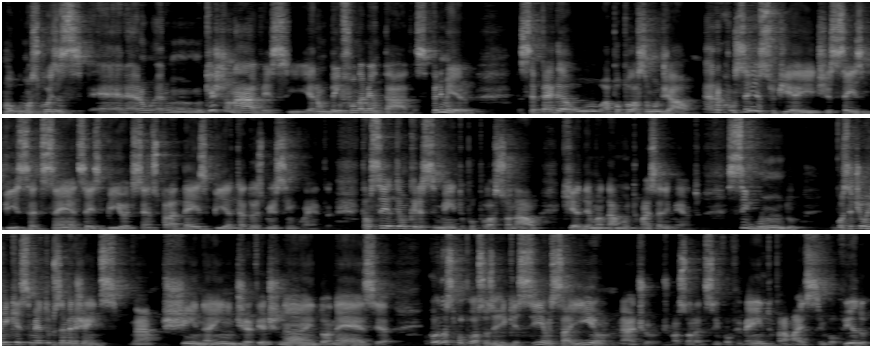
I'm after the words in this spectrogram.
algumas coisas eram, eram questionáveis e eram bem fundamentadas. Primeiro, você pega o, a população mundial. Era consenso que ia ir de 6 bi 700, 6 bi 800 para 10 bi até 2050. Então você ia ter um crescimento populacional que ia demandar muito mais alimento. Segundo, você tinha um enriquecimento dos emergentes, né? China, Índia, Vietnã, Indonésia. Quando as populações enriqueciam e saíam né, de, de, uma zona de desenvolvimento para mais desenvolvido,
